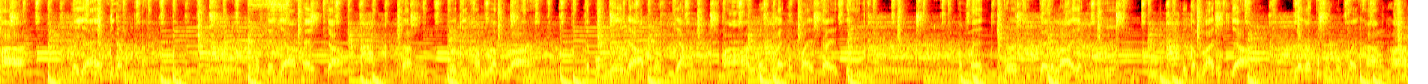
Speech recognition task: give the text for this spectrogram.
ธา ไม่อยากให้มีน้ำตาผมแค่อยากให้จากกันโดยมีคำล่ำลา แต่พวกเธอด่าผมอย่างหมาแล้วไล่ผมไปไกลตีนทำไมเธอถึงใจร้ายอย่างนี้เธอทำลายทุกอย่าง แล้วก็ทิ้งผมไว้ข้างทาง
